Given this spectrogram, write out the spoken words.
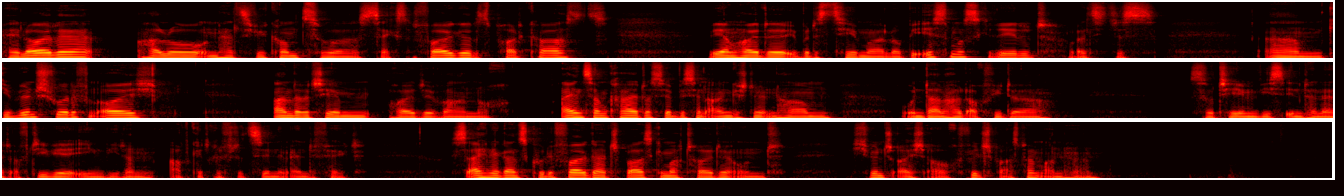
Hey Leute, hallo und herzlich willkommen zur sechsten Folge des Podcasts. Wir haben heute über das Thema Lobbyismus geredet, weil sich das ähm, gewünscht wurde von euch. Andere Themen heute waren noch Einsamkeit, was wir ein bisschen angeschnitten haben, und dann halt auch wieder so Themen wie das Internet, auf die wir irgendwie dann abgedriftet sind im Endeffekt. Es ist eigentlich eine ganz coole Folge, hat Spaß gemacht heute und ich wünsche euch auch viel Spaß beim Anhören.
